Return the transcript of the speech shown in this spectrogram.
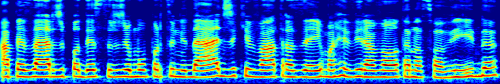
Apesar de poder surgir uma oportunidade que vá trazer uma reviravolta na sua vida.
